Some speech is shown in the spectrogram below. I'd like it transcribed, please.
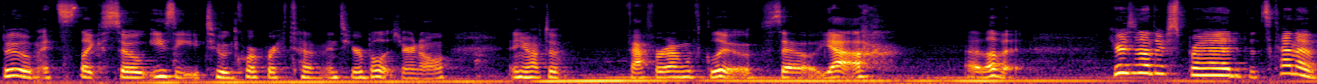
boom, it's like so easy to incorporate them into your bullet journal and you have to faff around with glue. So yeah, I love it. Here's another spread that's kind of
